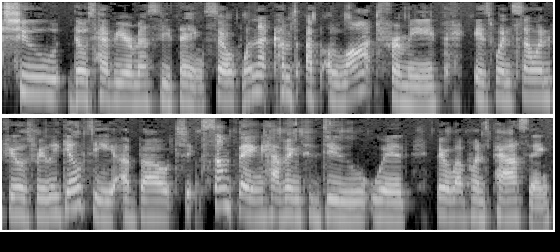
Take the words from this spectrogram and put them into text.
to those heavier, messy things. So when that comes up a lot for me is when someone feels really guilty about something having to do with their loved one's passing.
